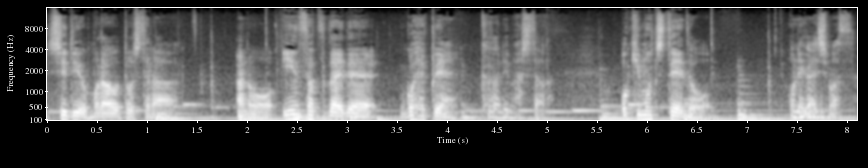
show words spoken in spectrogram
CD をもらおうとしたらあの印刷代で500円かかりました。お気持ち程度お願いします。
